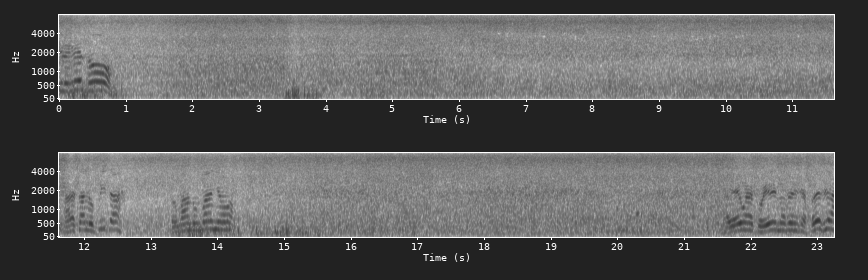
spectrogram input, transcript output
Miren eso. Ahí está Lupita tomando un baño. Ahí hay un arcoíris, no sé si se aprecia.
